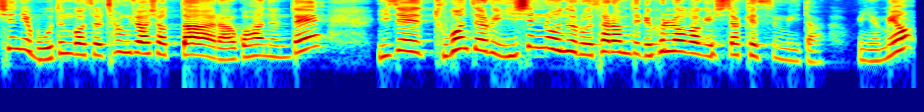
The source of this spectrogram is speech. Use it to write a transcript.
신이 모든 것을 창조하셨다라고 하는데 이제 두 번째로 이신론으로 사람들이 흘러가기 시작했습니다. 왜냐면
